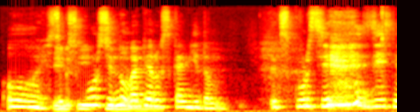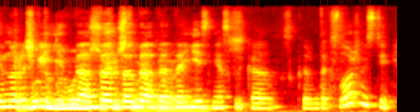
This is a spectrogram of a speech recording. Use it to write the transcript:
Ой, с экскурсией, ну, во-первых, с ковидом. Экскурсии здесь немножечко да, да, да, да, да. да, есть несколько, скажем так, сложностей.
